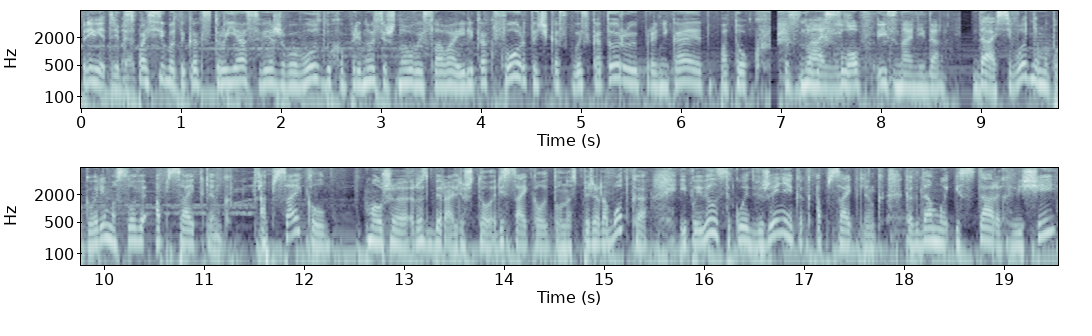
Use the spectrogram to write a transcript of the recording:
Привет, ребят. Спасибо, ты как струя свежего воздуха приносишь новые слова, или как форточка, сквозь которую проникает поток Знаний. новых слов и знаний, да. Да, сегодня мы поговорим о слове upcycling. Upcycle мы уже разбирали, что ресайкл это у нас переработка, и появилось такое движение, как апсайклинг, когда мы из старых вещей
